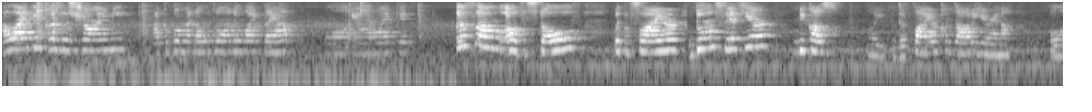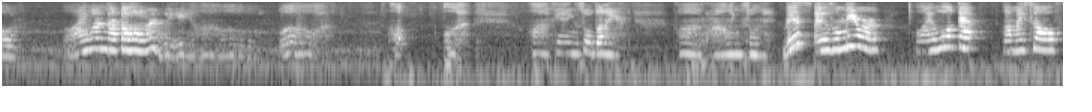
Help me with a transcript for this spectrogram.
I like it because it's shiny. I can put my nose on it like that, uh, and I like it. This um, oh, the stove with the fire. Don't sit here because like, the fire comes out of here, and uh, uh, I learned that the hard way. Oh, oh, oh, oh, getting so tired. Oh, crawling so. many. This is a mirror. I look at, at myself.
